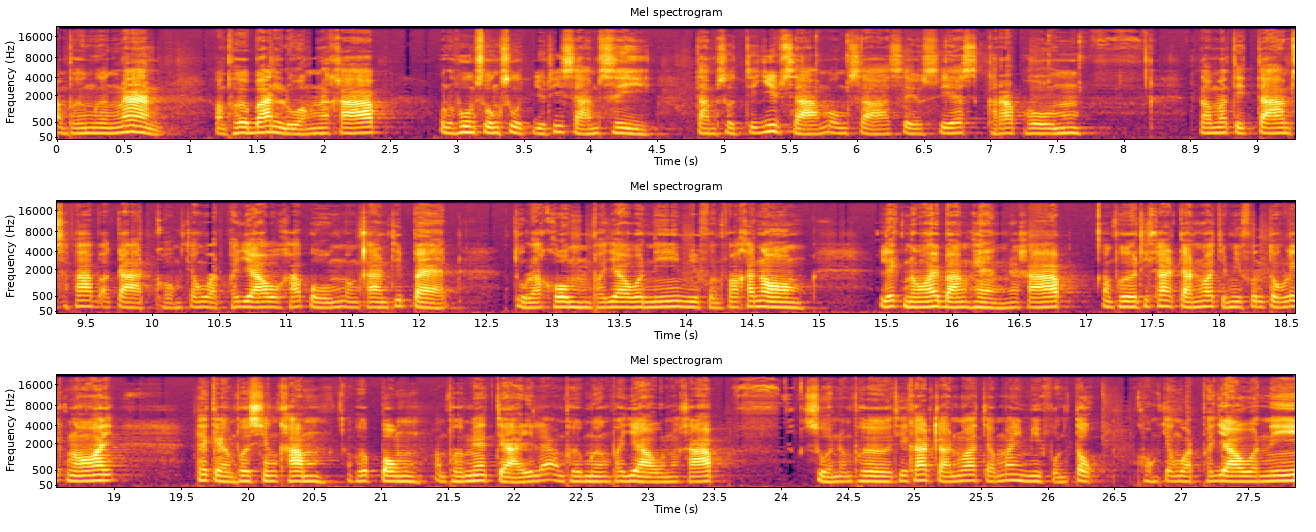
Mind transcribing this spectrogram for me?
อำเภอเมืองน่านอำเภอบ้านหลวงนะครับ อุณหภูมิสูงสุดอยู่ที่ 34 ต่ำสุดที่ 23 องศาเซลเซียสครับผม เรามาติดตามสภาพอากาศของจังหวัดพะเยาครับผมอังคารที่ 8 ตุลาคมพะเยาวันนี้มีฝนฟ้าขนอง เล็กน้อยบางแห่งนะครับอำเภอที่คาดการณ์ว่าจะมีฝนตกเล็กน้อย ได้แก่อำเภอเชียงคำอำเภอปงอำเภอแม่ใจและอำเภอเมืองพะเยานะครับ ส่วนอำเภอที่คาดการณ์ว่าจะไม่มีฝนตกของจังหวัดพะเยาวันนี้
